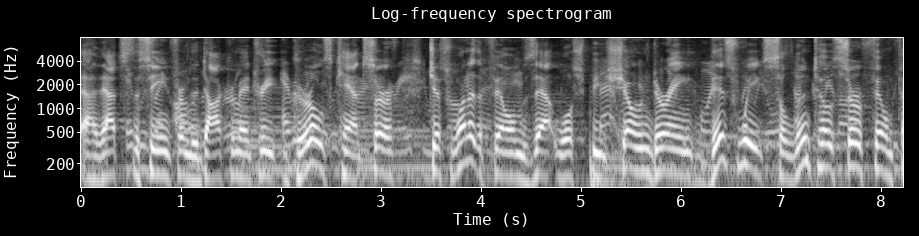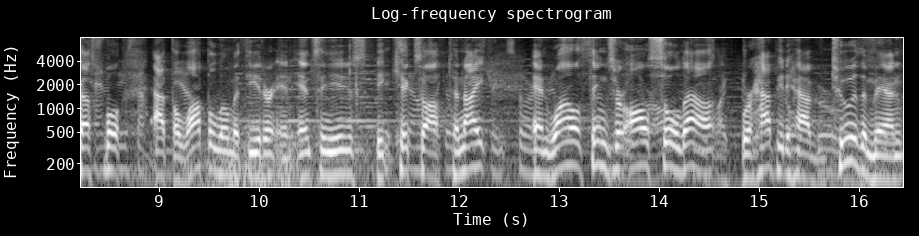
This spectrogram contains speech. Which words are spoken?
Uh, that's the scene from the documentary Girls Can't Surf, just one of the films that will be shown during this week's Solento Surf Film Festival at the La Paloma Theater in Encinitas. It kicks off tonight, and while things are all sold out, we're happy to have two of the men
